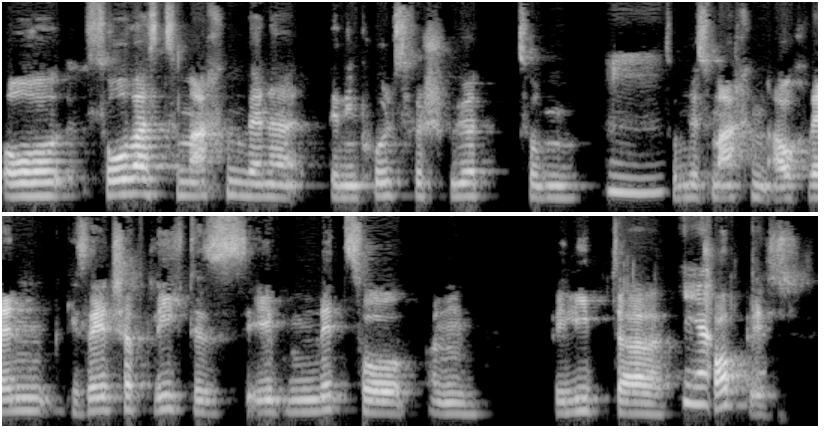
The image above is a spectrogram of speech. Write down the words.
oh, sowas zu machen, wenn er den Impuls verspürt zum, mhm. zum das machen, auch wenn gesellschaftlich das eben nicht so ein beliebter ja. Job ist.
